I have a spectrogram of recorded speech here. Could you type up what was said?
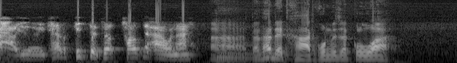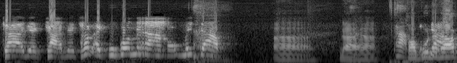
จ่ายเลยถ้าคิดจะเขาจะเอานะอ่า แต่ถ้าเด็ดขาดคนก็จะกลัวใช่เด็ดขาดเนี่ยเท่าไหร่กูก็ไม่เอาไม่จับ อ่าได้ฮะค่ะขอบคุณนะครับ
